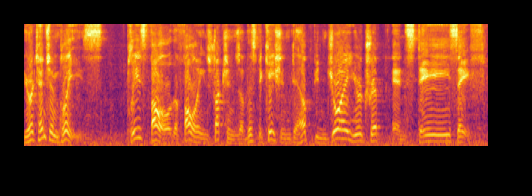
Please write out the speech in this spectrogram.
Your attention, please. Please follow the following instructions of this vacation to help you enjoy your trip and stay safe.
